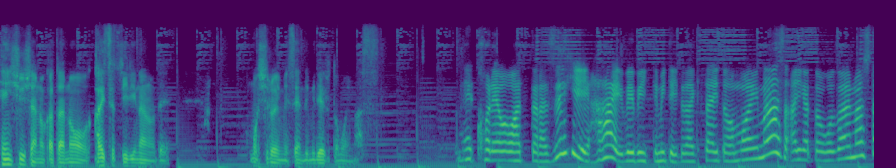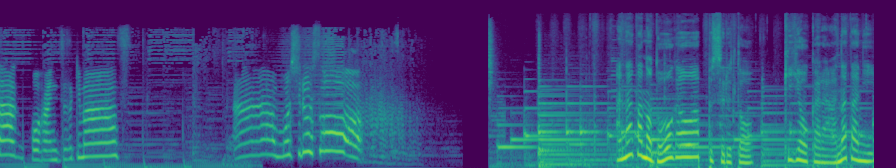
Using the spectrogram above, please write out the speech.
編集者の方の解説入りなので、面白い目線で見れると思います。ね、これ終わったらぜひ、はい、ウェブ行ってみていただきたいと思います。ありがとうございました。後半に続きます。あー、面白そう。あなたの動画をアップすると、企業からあなたに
